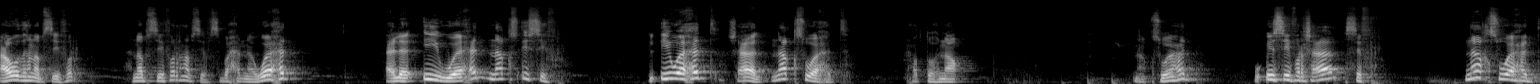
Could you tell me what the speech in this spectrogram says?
عوض هنا بصفر هنا بصفر هنا بصفر. صبح لنا واحد على U واحد ناقص U صفر. ال U واحد شحال ناقص واحد. نحطو هنا ناقص واحد و U صفر شحال صفر. ناقص واحد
